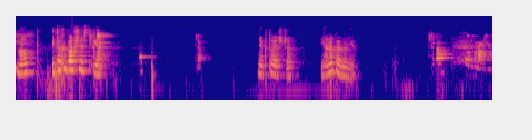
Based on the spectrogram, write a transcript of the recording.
No, i to chyba wszystkie. Nie, kto jeszcze? Ja na pewno nie. Tam odmroził.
